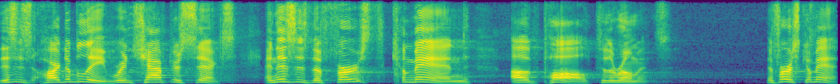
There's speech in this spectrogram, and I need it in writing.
this is hard to believe. We're in chapter 6, and this is the first command of Paul to the Romans. The first command.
